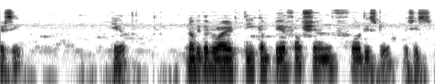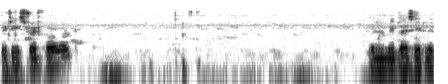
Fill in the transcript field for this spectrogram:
let's see here. Now we will write the compare function for these two which is pretty straightforward. We'll replace it with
